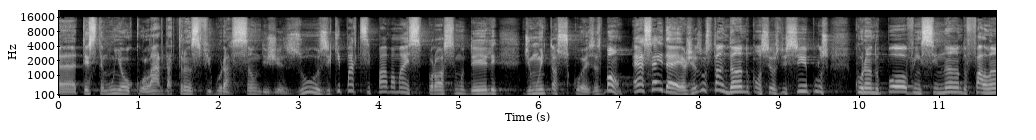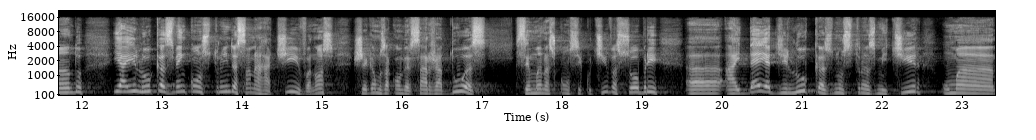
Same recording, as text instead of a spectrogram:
uh, testemunha ocular da transfiguração de Jesus e que participava mais próximo dele de muitas coisas. Bom, essa é a ideia. Jesus está andando com seus discípulos, curando o povo, ensinando, falando, e aí Lucas vem construindo essa narrativa. Nós chegamos a conversar já duas semanas consecutivas sobre uh, a ideia de Lucas nos transmitir uma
